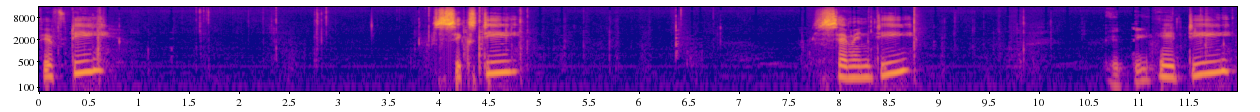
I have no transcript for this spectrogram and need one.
50, 60, 70, 80, 80,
